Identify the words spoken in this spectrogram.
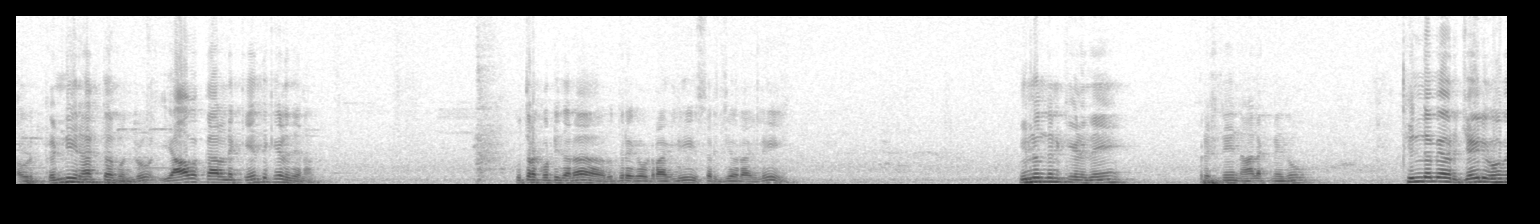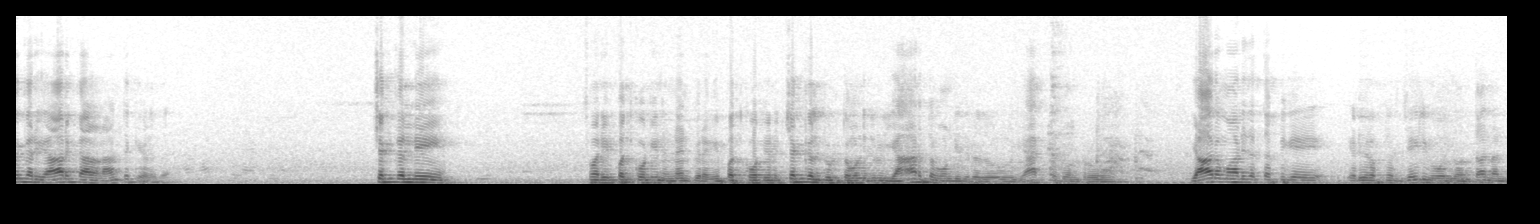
ಅವರು ಕಣ್ಣೀರು ಹಾಕ್ತಾ ಬಂದರು. ಯಾವ ಕಾರಣಕ್ಕೆ ಅಂತ ಕೇಳಿದೆ ನಾನು. ಉತ್ತರ ಕೊಟ್ಟಿದ್ದಾರ ರುದ್ರೇಗೌಡರಾಗಲಿ, ಸರ್ಜಿಯವರಾಗಲಿ? ಇನ್ನೊಂದನ್ನು ಕೇಳಿದೆ, ಪ್ರಶ್ನೆ ನಾಲ್ಕನೇದು ಹಿಂದೊಮ್ಮೆ ಅವರು ಜೈಲಿಗೆ ಹೋಗ್ಬೇಕಾದ್ರೆ ಯಾರ ಕಾರಣ ಅಂತ ಕೇಳಿದೆ. ಚೆಕ್ಕಲ್ಲಿ ಸುಮಾರು ಇಪ್ಪತ್ತು ಕೋಟಿ ನೆನಪಿರಂಗೆ ಇಪ್ಪತ್ತು ಕೋಟಿನ ಚೆಕ್ಕಲ್ಲಿ ದುಡ್ಡು ತೊಗೊಂಡಿದ್ರು, ಯಾರು ತೊಗೊಂಡಿದ್ರು ಯಾಕೆ ತಗೊಂಡ್ರು? ಯಾರು ಮಾಡಿದ ತಪ್ಪಿಗೆ ಯಡಿಯೂರಪ್ಪನವ್ರು ಜೈಲಿಗೆ ಹೋದ್ರು ಅಂತ ನಾನು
